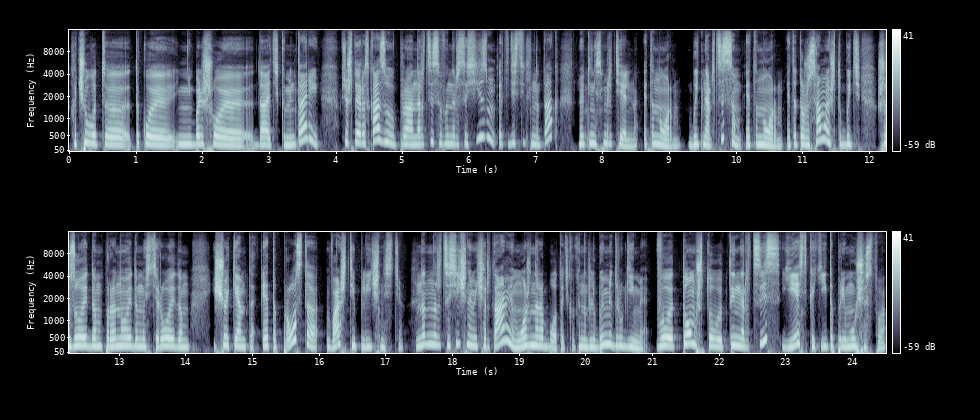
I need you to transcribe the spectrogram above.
Хочу вот э, такое небольшое дать комментарий. Все, что я рассказываю про нарциссов и нарциссизм, это действительно так, но это не смертельно. Это норм. Быть нарциссом — это норм. Это то же самое, что быть шизоидом, параноидом, астероидом, еще кем-то. Это просто ваш тип личности. Над нарциссичными чертами можно работать, как и над любыми другими. В том, что ты нарцисс, есть какие-то преимущества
